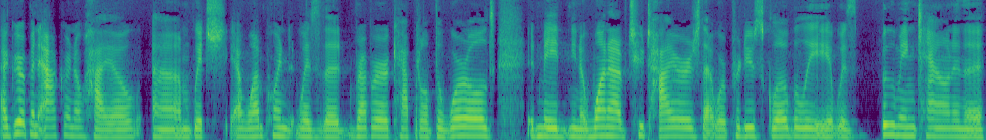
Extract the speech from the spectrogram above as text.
I grew up in Akron, Ohio, um, which at one point was the rubber capital of the world. It made you know one out of two tires that were produced globally. It was booming town in the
